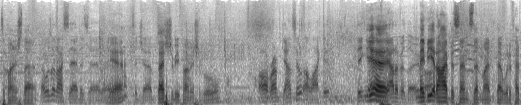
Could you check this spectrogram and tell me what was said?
to punish that. That was a nice air to. Though, Yeah? To jab. That should be punishable. Oh, ramp down tilt. I like it. Didn't get Yeah, out of it though. Maybe at high percents that might that would have had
